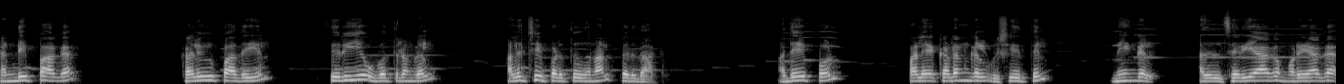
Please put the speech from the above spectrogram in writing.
கண்டிப்பாக கழிவு பாதையில் சிறிய உபத்திரங்கள் அலட்சியப்படுத்துவதனால் பெரிதாகலாம். அதேபோல் பழைய கடன்கள் விஷயத்தில் நீங்கள் அதில் சரியாக முறையாக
